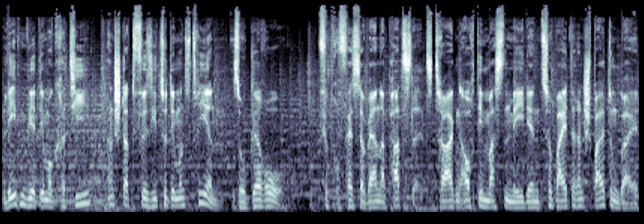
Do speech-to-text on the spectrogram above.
Leben wir Demokratie, anstatt für sie zu demonstrieren, so Gero. Für Professor Werner Patzelt tragen auch die Massenmedien zur weiteren Spaltung bei,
